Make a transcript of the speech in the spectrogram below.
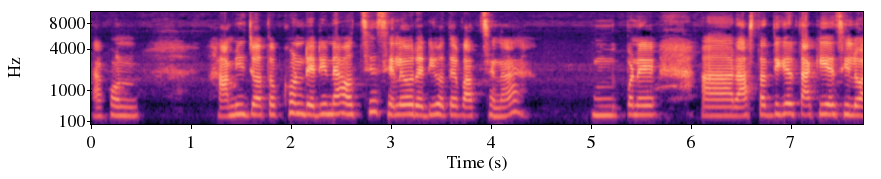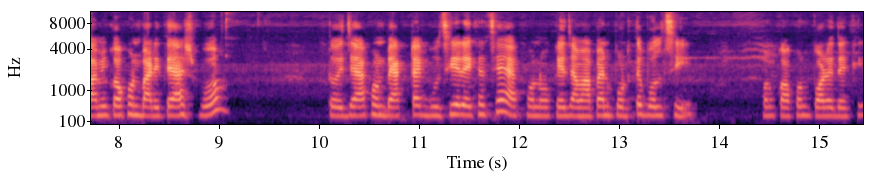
এখন আমি যতক্ষণ রেডি না হচ্ছে, ছেলেও রেডি হতে পারছে না। মানে রাস্তার দিকে তাকিয়েছিল আমি কখন বাড়িতে আসব? তো ওই যে এখন ব্যাগটা গুছিয়ে রেখেছে এখন ওকে জামা প্যান্ট পরতে বলছি এখন কখন পরে দেখি।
